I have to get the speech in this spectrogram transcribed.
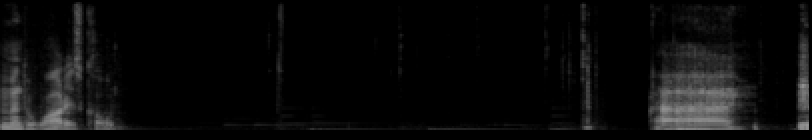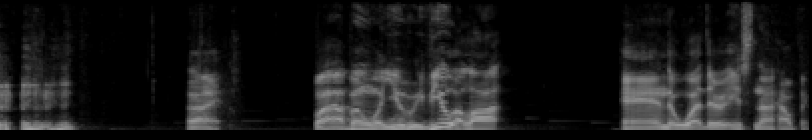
I meant the water is cold. Uh, all right. What happened when you review a lot and the weather is not helping?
